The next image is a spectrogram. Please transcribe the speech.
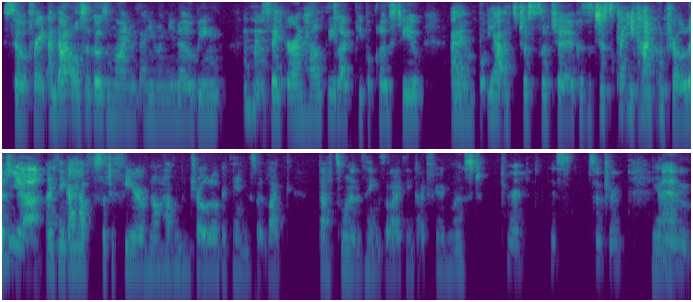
so afraid. And that also goes in line with anyone you know being Mhm. sick or unhealthy, like people close to you. Um, but yeah, it's just such a because it's just you can't control it. Yeah. And I think I have such a fear of not having control over things that like that's one of the things that I think I'd fear the most. Sure. It's so true. Yeah. Um,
